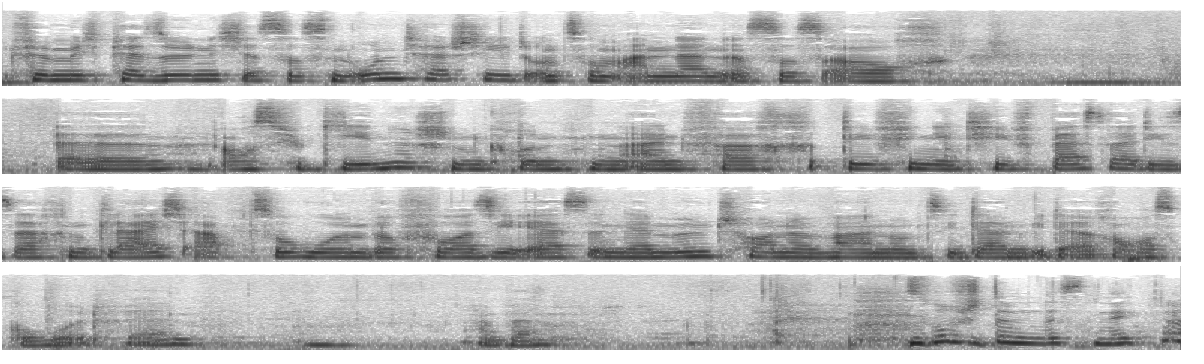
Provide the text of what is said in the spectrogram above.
für mich persönlich ist es ein Unterschied und zum anderen ist es auch äh, aus hygienischen Gründen einfach definitiv besser, die Sachen gleich abzuholen, bevor sie erst in der Mülltonne waren und sie dann wieder rausgeholt werden. Aber Zustimmendes Nicken.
